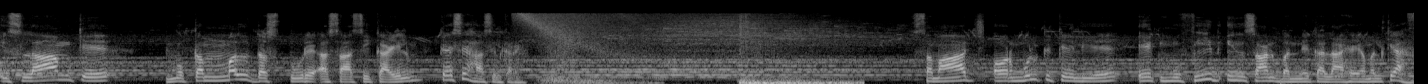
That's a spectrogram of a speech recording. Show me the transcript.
اسلام کے مکمل دستور اساسی کا علم کیسے حاصل کریں؟ سماج اور ملک کے لیے ایک مفید انسان بننے کا لاہ عمل کیا ہے؟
